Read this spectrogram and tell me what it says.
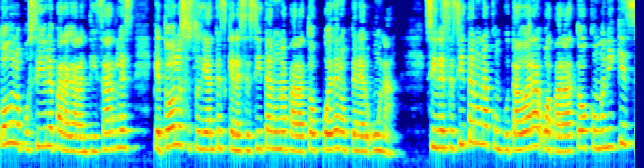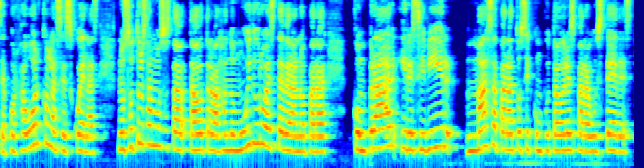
todo lo posible para garantizarles que todos los estudiantes que necesitan un aparato pueden obtener una. Si necesitan una computadora o aparato, comuníquense por favor con las escuelas. Nosotros hemos estado trabajando muy duro este verano para comprar y recibir más aparatos y computadores para ustedes.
